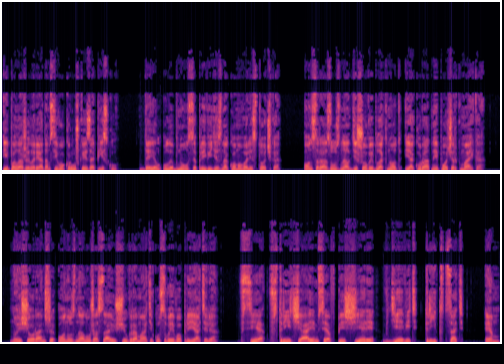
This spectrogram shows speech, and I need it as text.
и положила рядом с его кружкой записку. Дейл улыбнулся при виде знакомого листочка. Он сразу узнал дешевый блокнот и аккуратный почерк Майка. Но еще раньше он узнал ужасающую грамматику своего приятеля. Все встречаемся в пещере в девять тридцать М.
